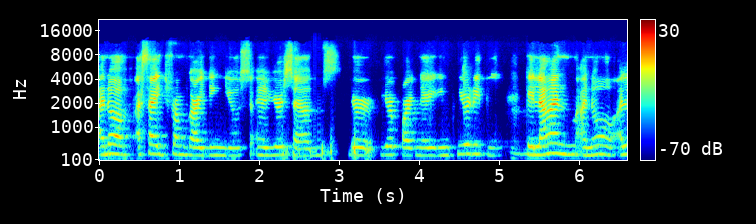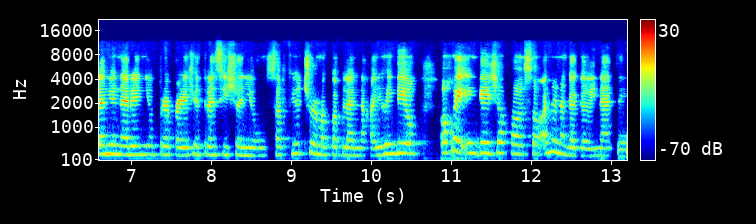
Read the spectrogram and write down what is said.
ano, aside from guarding you, uh, yourselves, your your partner in purity, mm-hmm. kailangan ano, alam niyo na rin yung preparation transition yung sa future magpa-plan na kayo. Hindi yung okay, engage ako, so ano nang gagawin natin?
